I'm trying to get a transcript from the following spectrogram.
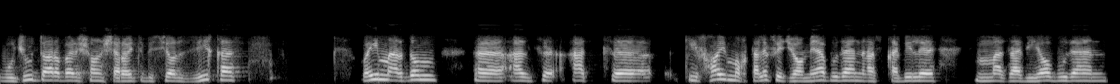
وجود داره برشان شرایط بسیار زیق است. و این مردم از تیف های مختلف جامعه بودن از قبیل مذهبی ها بودن.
